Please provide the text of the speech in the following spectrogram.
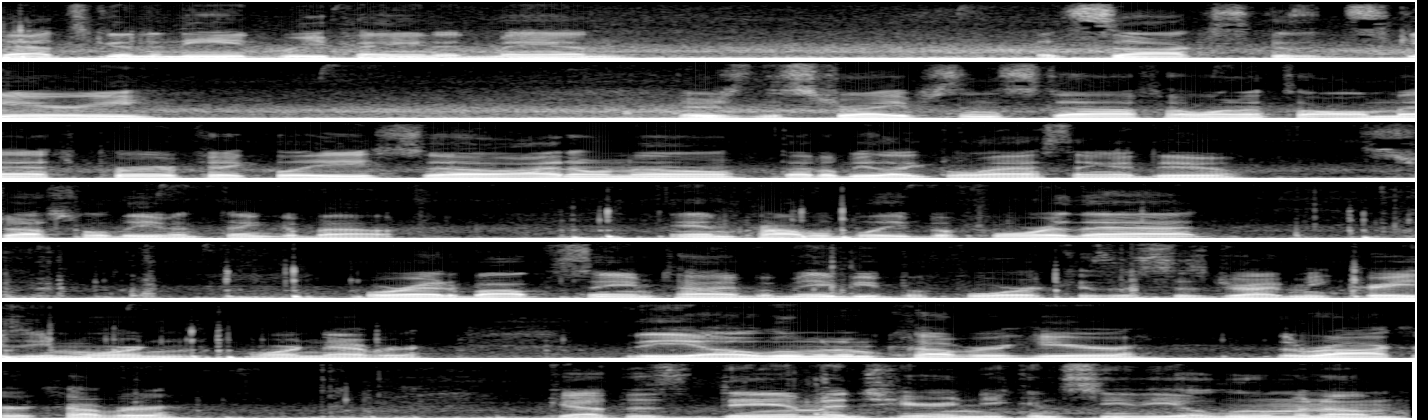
That's gonna need repainted man. It sucks because it's scary. There's the stripes and stuff. I want it to all match perfectly so I don't know. That'll be like the last thing I do. It's stressful to even think about. And probably before that or at about the same time but maybe before because this is driving me crazy more than more than ever the uh, aluminum cover here the rocker cover got this damage here and you can see the aluminum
